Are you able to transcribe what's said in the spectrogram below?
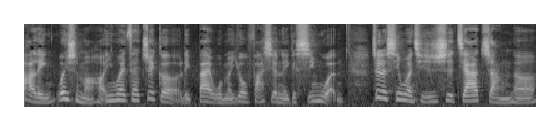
霸凌。为什么哈？因为在这个礼拜，我们又发现了一个新闻。这个新闻其实是家长呢，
